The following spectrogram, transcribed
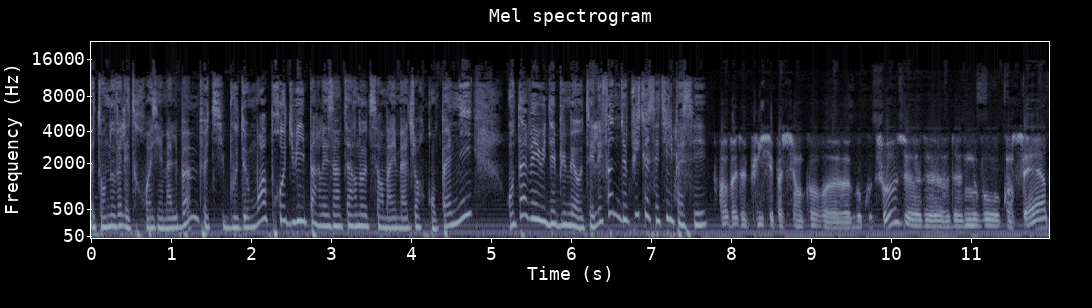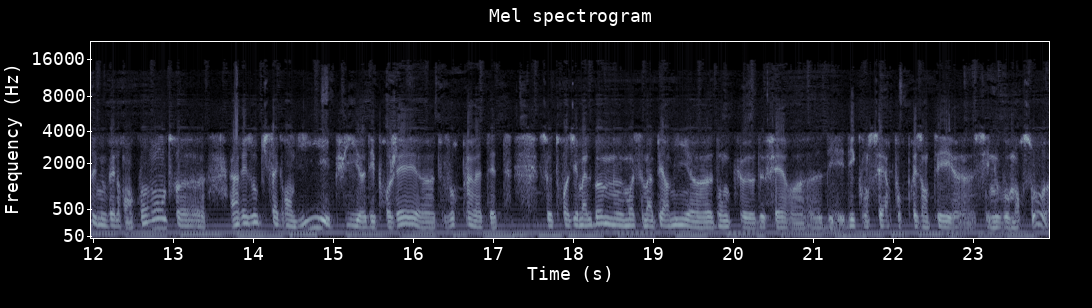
euh, ton nouvel et troisième album, Petit bout de moi, produit par les internautes sur My Major Company. On t'avait eu début mai au téléphone. Depuis, que s'est-il passé? Ah bah depuis, s'est passé encore euh, beaucoup de choses, de, nouveaux concerts, de nouvelles rencontres, un réseau qui s'agrandit et puis des projets toujours plein la tête. Ce troisième album, moi, ça m'a permis donc de faire des, concerts pour présenter ces nouveaux morceaux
